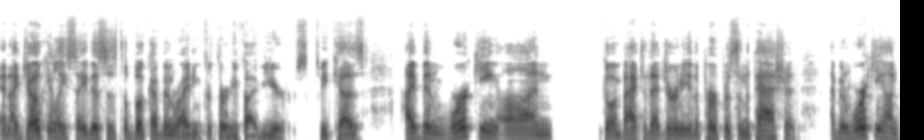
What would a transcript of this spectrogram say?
And I jokingly say this is the book I've been writing for 35 years because I've been working on going back to that journey of the purpose and the passion, I've been working on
